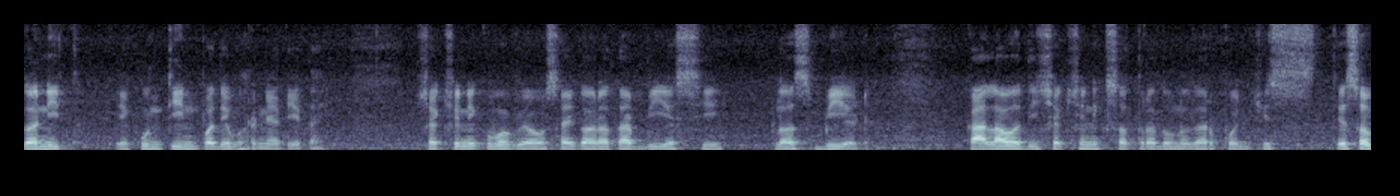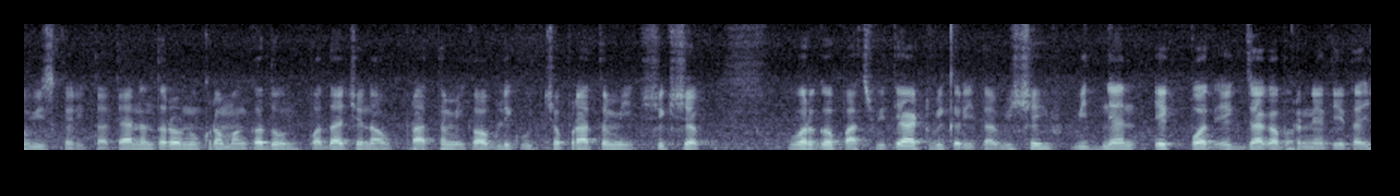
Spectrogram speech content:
गणित एकूण तीन पदे भरण्यात येत आहे. शैक्षणिक व व्यावसायिक अर्हता B S C plus B Ed कालावधी शैक्षणिक सत्र दोन हजार पंचवीस ते सव्वीसकरिता. त्यानंतर अनुक्रमांक दोन पदाचे नाव प्राथमिक ऑब्लिक उच्च प्राथमिक शिक्षक वर्ग पाचवी ते आठवीकरिता. विषय विज्ञान एक पद एक जागा भरण्यात येत आहे.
